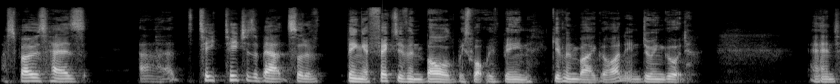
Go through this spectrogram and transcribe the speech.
I suppose has uh, te- teaches about sort of being effective and bold with what we've been given by God in doing good. And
